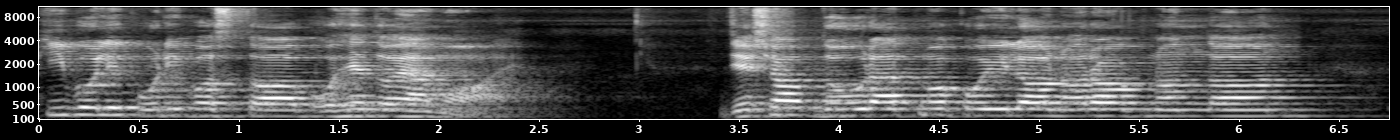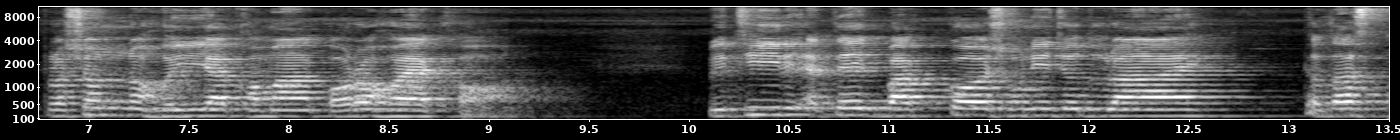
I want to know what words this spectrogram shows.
কি বলি পরিবস্তব ওহে দয়াময়। যেসব দৌরাত্ম কইল নরক নন্দন, প্রসন্ন হইয়া ক্ষমা করহ এখন। পৃথির এতেক বাক্য শুনি যদুরায়, তথাস্ত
